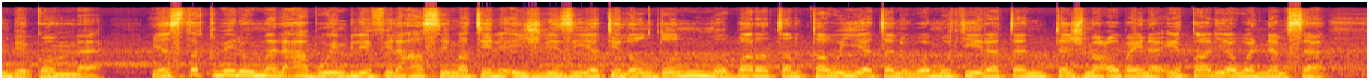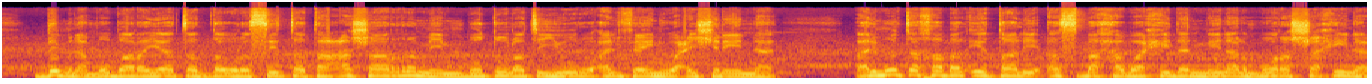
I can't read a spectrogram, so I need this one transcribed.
بكم. يستقبل ملعب ويمبلي في العاصمة الإنجليزية لندن مباراة قوية ومثيرة تجمع بين إيطاليا والنمسا ضمن مباريات الدور الستة عشر من بطولة يورو 2020 المنتخب الإيطالي أصبح واحدا من المرشحين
